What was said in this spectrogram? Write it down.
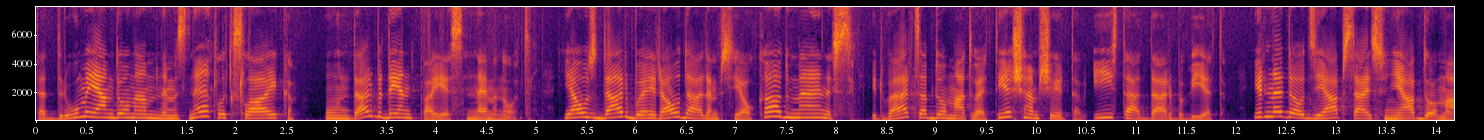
Tad drūmajām domām nemaz neatliks laika, un darba diena paies nemanot. Ja uz darbu ej raudādams jau kādu mēnesi, ir vērts apdomāt, vai tiešām šī ir tava īstā darba vieta. Ir nedaudz jāapstājas un jāapdomā,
